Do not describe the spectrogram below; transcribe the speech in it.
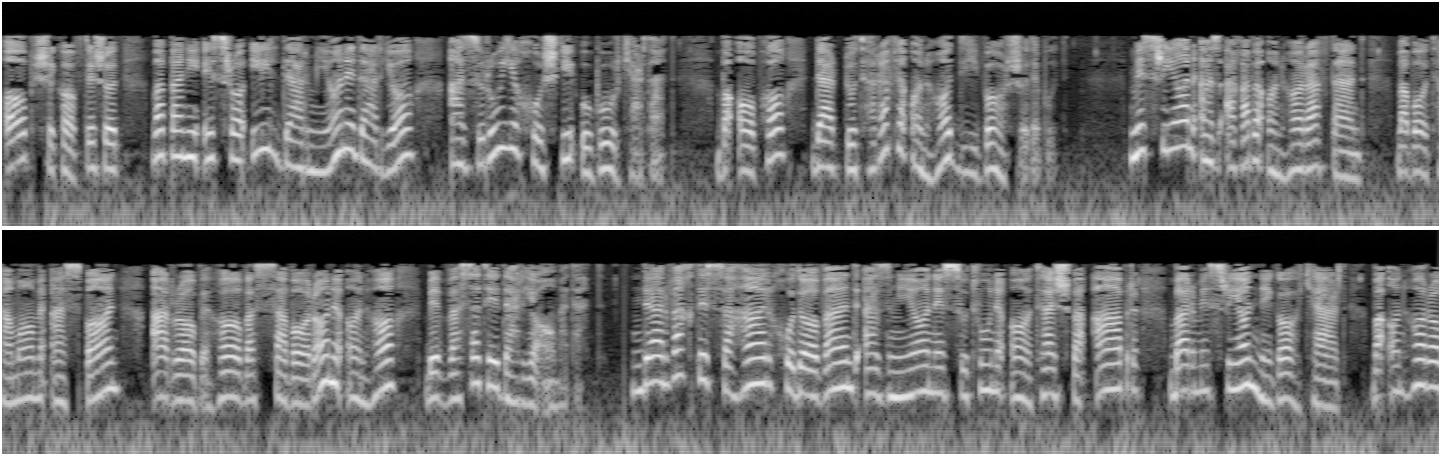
آب شکافته شد و بنی اسرائیل در میان دریا از روی خشکی عبور کردند و آبها در دو طرف آنها دیوار شده بود. مصریان از عقب آنها رفتند و با تمام اسبان، عرابه ها و سواران آنها به وسط دریا آمدند. در وقت سحر خداوند از میان ستون آتش و ابر بر مصریان نگاه کرد و آنها را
